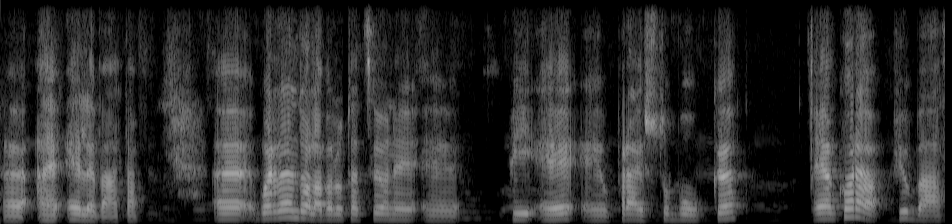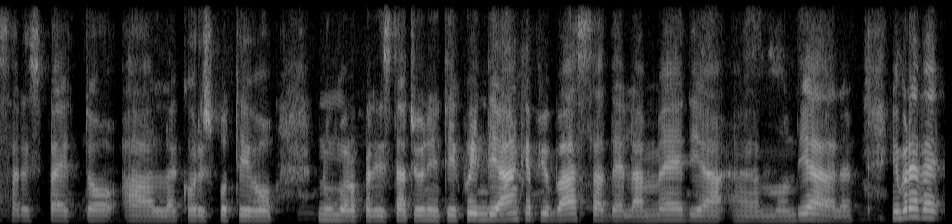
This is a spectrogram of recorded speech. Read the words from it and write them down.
eh, elevata. Eh, guardando la valutazione eh, PE e price to book, è ancora più bassa rispetto al corrispettivo numero per gli Stati Uniti, quindi anche più bassa della media eh, mondiale. In breve,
